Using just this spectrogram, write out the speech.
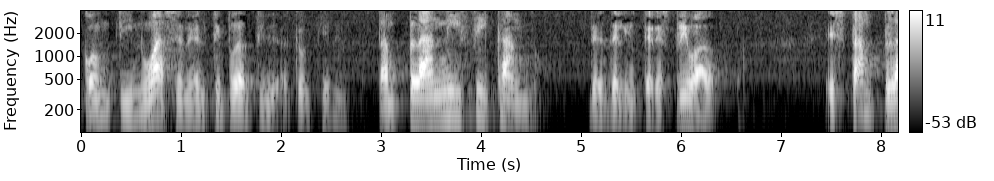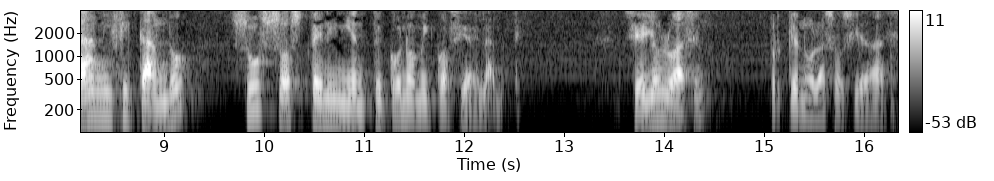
continúas en el tipo de actividad que hoy tienen están planificando desde el interés privado, están planificando su sostenimiento económico hacia adelante. Si ellos lo hacen, ¿por qué no las sociedades?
